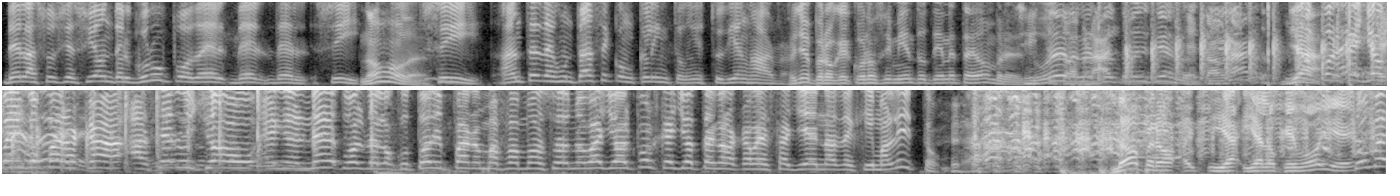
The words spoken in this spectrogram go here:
de la asociación, del grupo del, del, del sí. No jodas. Sí, antes de juntarse con Clinton y estudiar en Harvard. Coño, pero qué conocimiento tiene este hombre. Sí, ¿Tú te ves estoy lo que te estoy diciendo? Te estoy hablando. Ya. No, porque yo vengo para acá a hacer un show en el network de locutor hispano más famoso de Nueva York porque yo tengo la cabeza llena de quimalito. No, pero y a, y a lo que voy es. Tú me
